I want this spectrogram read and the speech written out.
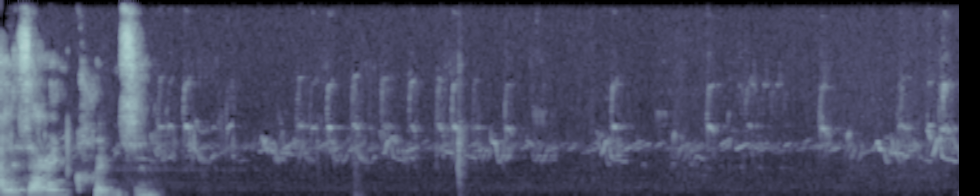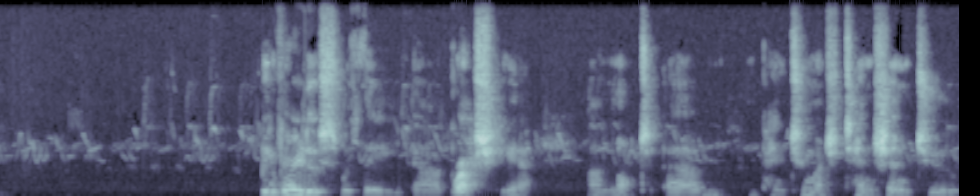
Alizarin Crimson. Being very loose with the uh, brush here. I'm not um, paying too much attention to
